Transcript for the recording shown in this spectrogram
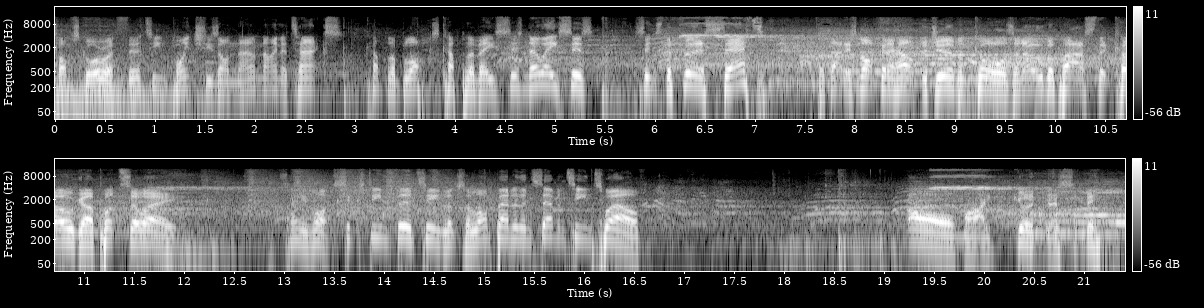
Top scorer, 13 points she's on now, nine attacks, couple of blocks, couple of aces. No aces since the first set, but that is not going to help the German cause. An overpass that Koga puts away. Tell you what, 16-13 looks a lot better than 17-12. Oh my goodness me.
